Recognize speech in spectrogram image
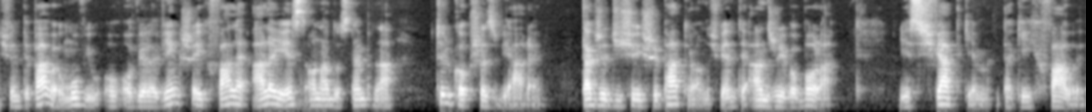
Święty Paweł mówił o, o wiele większej chwale, ale jest ona dostępna tylko przez wiarę. Także dzisiejszy patron, święty Andrzej Bobola, jest świadkiem takiej chwały,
